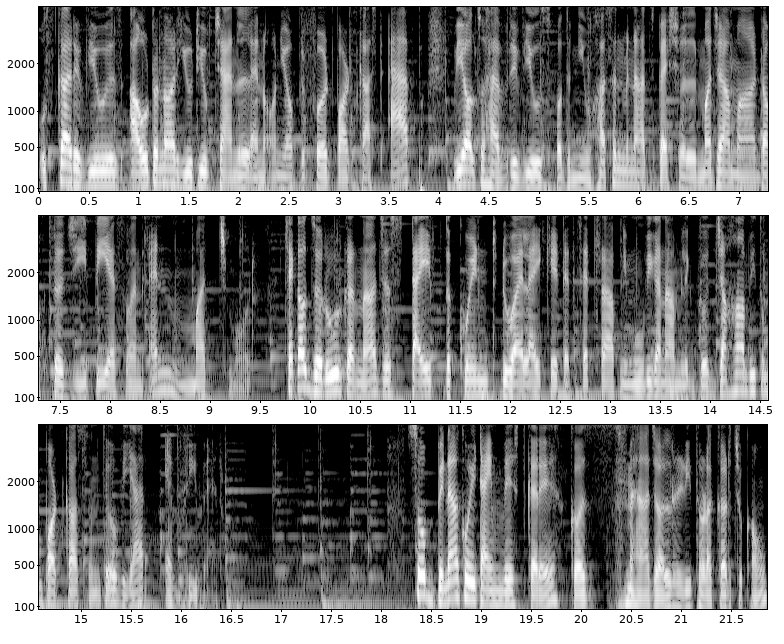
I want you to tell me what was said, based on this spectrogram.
Uska review is out on our YouTube channel and on your preferred podcast app. We also have reviews for the new Hasan Minhaj special, Maja Ma, Dr. G, PS1, and much more. Check out ज़रूर करना just type the Quint do I like it etcetera अपनी मूवी का नाम लिख दो, जहाँ भी तुम पॉडकास्ट सुनते हो वी आर एवरीवेयर सो बिना कोई टाइम वेस्ट करे बिकॉज़ मैं आज ऑलरेडी थोड़ा कर चुका हूँ,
